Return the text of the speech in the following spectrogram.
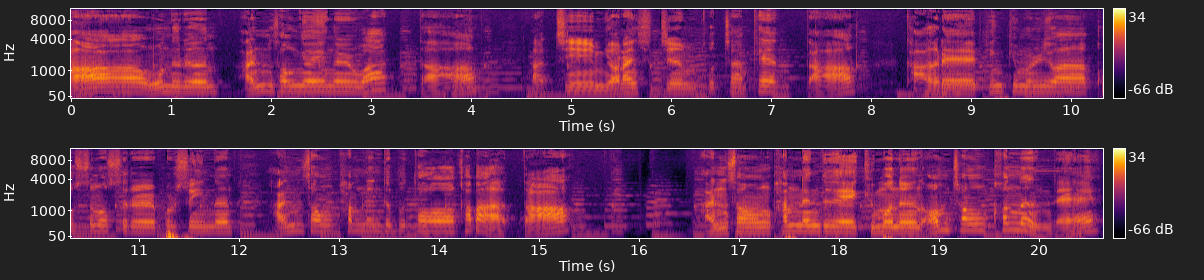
아, 오늘은 안성여행을 왔다. 아침 11시쯤 도착했다. 가을에 핑크뮬리와 코스모스를 볼 수 있는 안성 팜랜드부터 가봤다. 안성 팜랜드의 규모는 엄청 컸는데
